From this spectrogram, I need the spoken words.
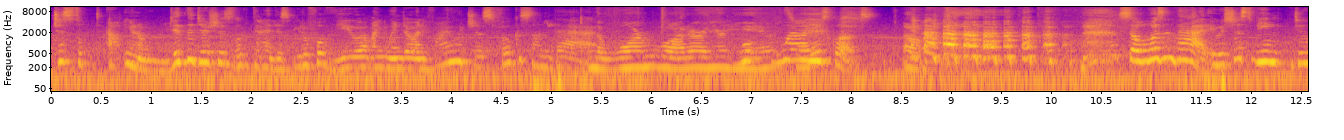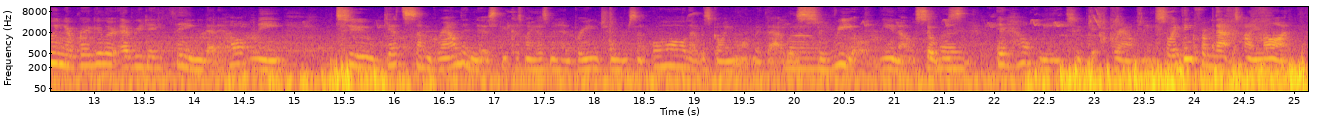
just looked out, you know, did the dishes, looked at this beautiful view out my window, and if I would just focus on that. And the warm water in your hands. well, I right? use gloves. Oh. so it wasn't that. It was just being doing a regular everyday thing that helped me to get some groundedness because my husband had brain tumors and all that was going on with that was Wow. surreal, you know. So it was Right. it helped me to get ground me. So I think from that time on,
